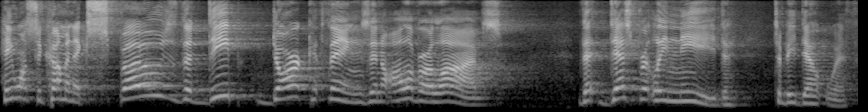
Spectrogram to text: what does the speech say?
He wants to come and expose the deep, dark things in all of our lives that desperately need to be dealt with.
